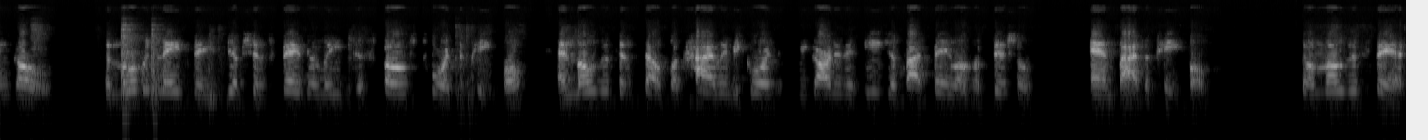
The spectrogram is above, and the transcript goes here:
and gold. The Lord made the Egyptians favorably disposed toward the people, and Moses himself was highly regarded, regarded in Egypt by Pharaoh's officials and by the people. So Moses said,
